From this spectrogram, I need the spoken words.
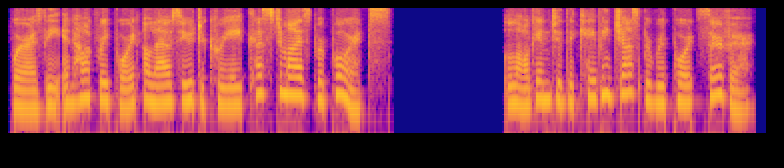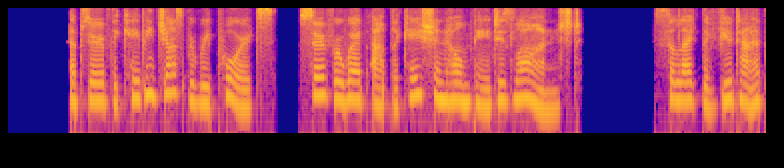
whereas the Ad Hoc Report allows you to create customized reports. Log into the CABI Jasper Report server. Observe the CABI Jasper Reports server web application homepage is launched. Select the View tab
